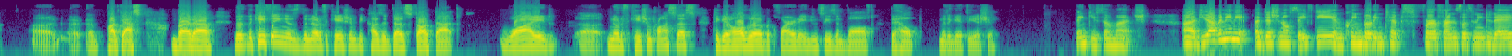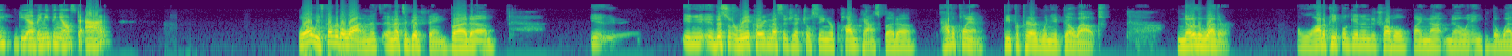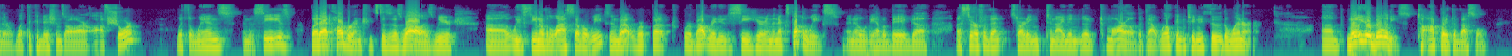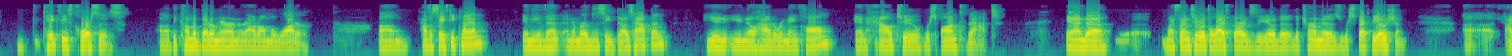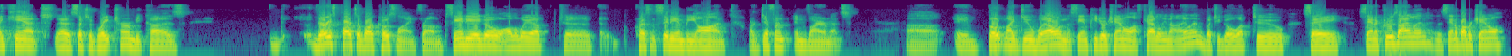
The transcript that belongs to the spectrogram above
uh, uh, podcast. But uh, the the key thing is the notification because it does start that wide uh, notification process to get all the required agencies involved to help mitigate the issue. Thank you so much. Uh, do you have any additional safety and clean boating tips for our friends listening today? Do you have anything else to add? well, we've covered a lot, and that's and that's a good thing. But um, in, this is a reoccurring message that you'll see in your podcast. But uh, have a plan. Be prepared when you go out. Know the weather. A lot of people get into trouble by not knowing the weather, what the conditions are offshore with the winds and the seas, but at harbor entrances as well as we're uh, we've seen over the last several weeks, and what we're, but we're about ready to see here in the next couple weeks. I know we have a big uh, a surf event starting tonight into tomorrow, but that will continue through the winter. Um, know your abilities to operate the vessel. Take these courses. Uh, become a better mariner out on the water. Um, have a safety plan in the event an emergency does happen. You you know how to remain calm and how to respond to that. And uh, my friends here with the lifeguards, you know, the, the term is respect the ocean. Uh, I can't, that is such a great term because various parts of our coastline, from San Diego all the way up to Crescent City and beyond, are different environments. Uh, a boat might do well in the San Pedro Channel off Catalina Island, but you go up to say Santa Cruz Island and the Santa Barbara Channel,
